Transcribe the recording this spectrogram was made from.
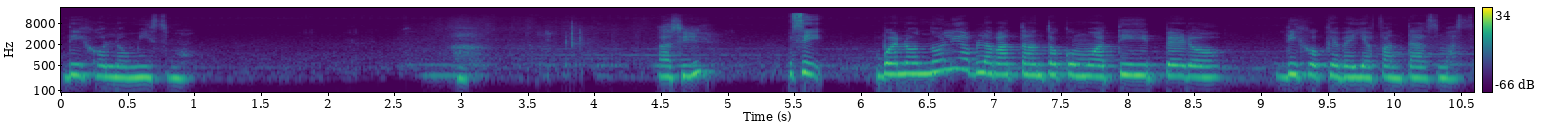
dijo lo mismo. ¿Ah, sí? Sí. Bueno, no le hablaba tanto como a ti, pero dijo que veía fantasmas.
